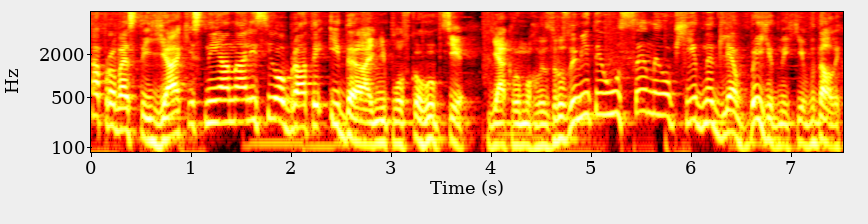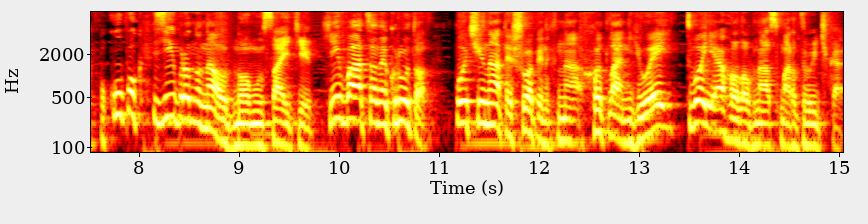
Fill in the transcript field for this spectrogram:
а провести якісний аналіз і обрати ідеальні плоскогубці. Як ви могли зрозуміти, усе необхідне для вигідних і вдалих покупок зібрано на одному сайті. Хіба це не круто? Починати шопінг на Hotline.ua – твоя головна смарт-звичка.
